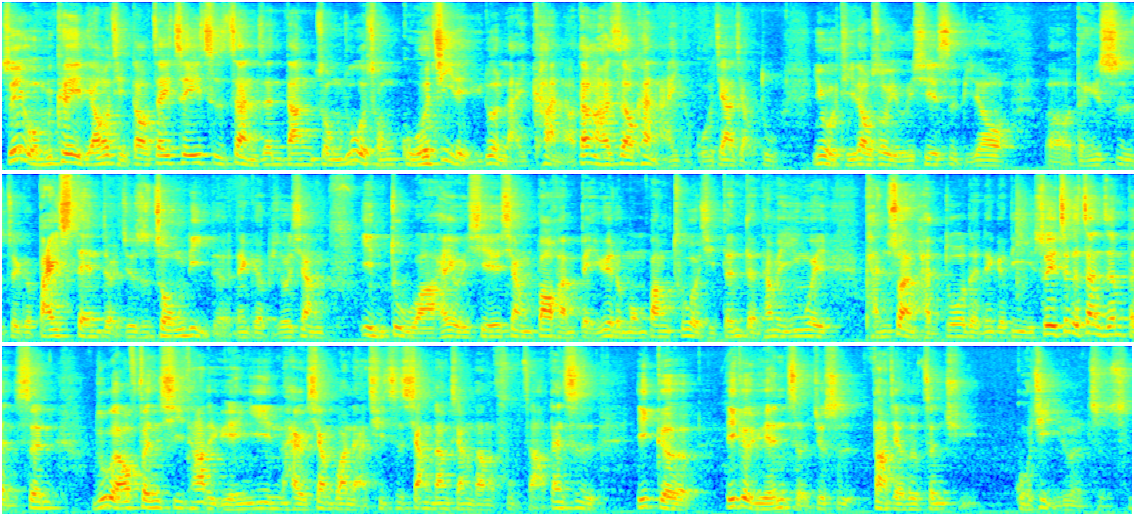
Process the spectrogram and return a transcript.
所以我们可以了解到，在这一次战争当中，如果从国际的舆论来看啊，当然还是要看哪一个国家角度，因为我提到说有一些是比较。呃，等于是这个 bystander，就是中立的那个，比如像印度啊，还有一些像包含北约的盟邦土耳其等等，他们因为盘算很多的那个利益，所以这个战争本身如果要分析它的原因，还有相关的，其实相当相当的复杂。但是一个一个原则就是大家都争取国际舆论的支持。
